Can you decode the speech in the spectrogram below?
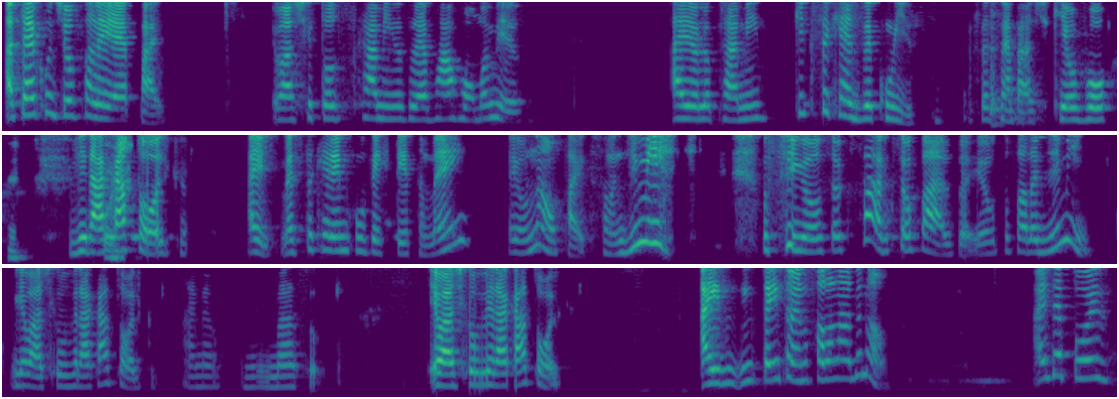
Até que um dia eu falei, é, pai, eu acho que todos os caminhos levam a Roma mesmo. Aí ele olhou para mim, o que, que você quer dizer com isso? Eu falei assim, ah, acho que eu vou virar Poxa. católica. Aí, mas você tá querendo me converter também? Eu, não, pai, tô falando de mim. o senhor, o senhor que sabe o que o senhor faz. Eu tô falando de mim. Eu acho que eu vou virar católica. Ai, meu, me embaçou. eu acho que eu vou virar católica. Aí, então, ele não falou nada, não. Aí depois,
